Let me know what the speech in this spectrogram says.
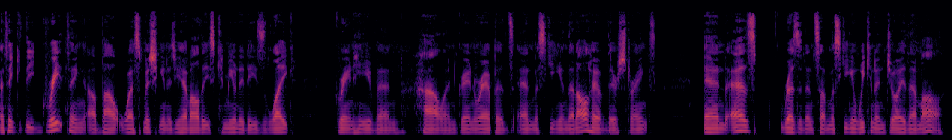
I think the great thing about West Michigan is you have all these communities like Grand Haven, Holland, Grand Rapids, and Muskegon that all have their strengths. And as residents of Muskegon, we can enjoy them all.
